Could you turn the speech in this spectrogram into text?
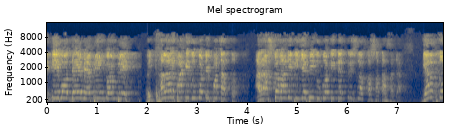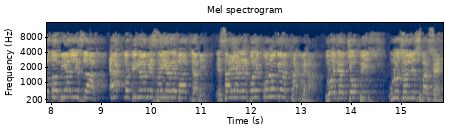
ইতিমধ্যে ম্যাপিং কমপ্লিট। ওই খেলার পার্টি দু কোটি পঁচাত্তর, আর রাষ্ট্রবাদী বিজেপি দু কোটি তেত্রিশ লক্ষ সাতাশ হাজার। গ্যাপ কত? বিয়াল্লিশ লাখ। এক কোটি নাম এসআইআর এ বাদ যাবে। এসআইআর এর পরে কোনো গ্যাপ থাকবে না। দু হাজার চব্বিশ, উনচল্লিশ পার্সেন্ট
